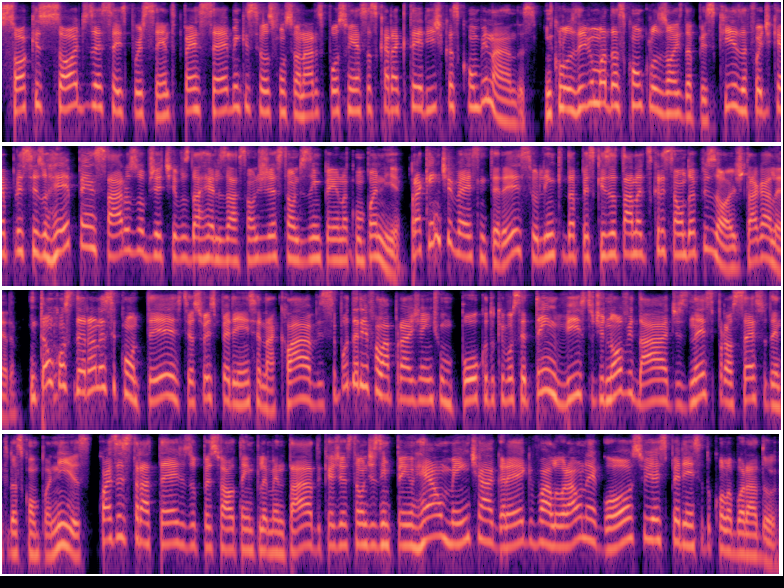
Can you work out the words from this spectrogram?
Só que só 16% percebem que seus funcionários possuem essas características combinadas. Inclusive, uma das conclusões da pesquisa foi de que é preciso repensar os objetivos da realização de gestão de desempenho na companhia. Para quem tivesse interesse, interesse, o link da pesquisa está na descrição do episódio, tá, galera? Então, considerando esse contexto e a sua experiência na Clave, você poderia falar para a gente um pouco do que você tem visto de novidades nesse processo dentro das companhias? Quais estratégias o pessoal tem implementado que a gestão de desempenho realmente agregue valor ao negócio e à experiência do colaborador?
